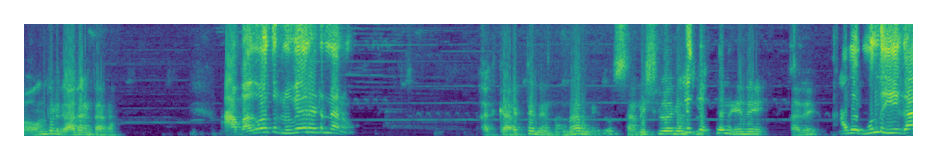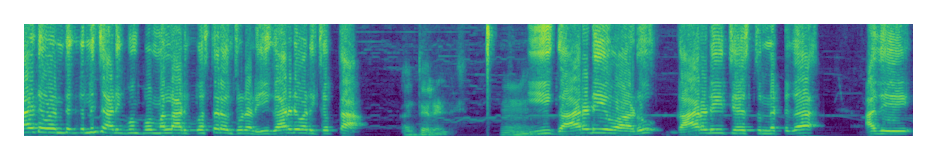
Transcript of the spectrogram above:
భగవంతుడు కాదంటారా? ఆ భగవంతుడు నువ్వేనంటున్నాను అది కరెక్టే నేను అన్నారు మీరు. చూస్తే నేనే. అదే. అది ముందు ఈ గారడి వాడి దగ్గర నుంచి ఆడికి మళ్ళీ ఆడికి వస్తారేమో చూడండి. ఈ గారడి వాడికి చెప్తా. అంతేలేండి. ఈ గారడి వాడు గారడీ చేస్తున్నట్టుగా అది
